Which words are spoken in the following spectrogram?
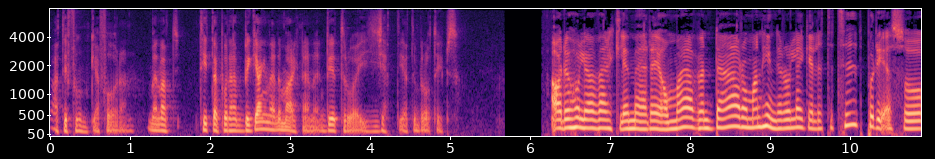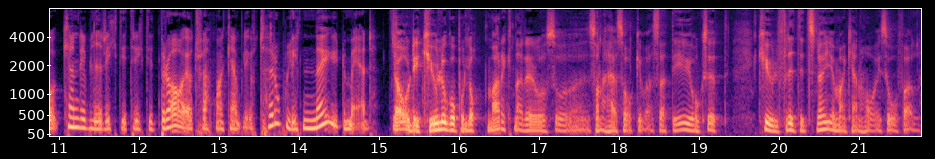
att det funkar för en. Men att titta på den begagnade marknaden, det tror jag är jätte, jättebra tips. Ja, det håller jag verkligen med dig om. Och även där, om man hinner att lägga lite tid på det så kan det bli riktigt, riktigt bra. Jag tror att man kan bli otroligt nöjd med. Ja, och det är kul att gå på loppmarknader och sådana här saker. Va? Så att det är ju också ett kul fritidsnöje man kan ha i så fall.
